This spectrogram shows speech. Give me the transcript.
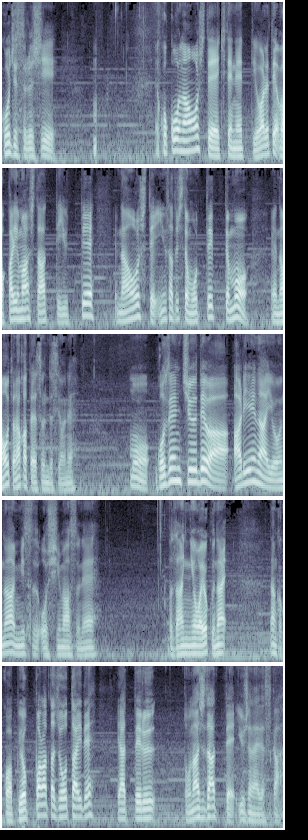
5時するしここを直してきてねって言われて分かりましたって言って直して印刷して持って行っても直ってなかったりするんですよね。もう午前中ではありえないようなミスをしますね。残業は良くない。なんかこう酔っ払った状態でやってると同じだって言うじゃないですか。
